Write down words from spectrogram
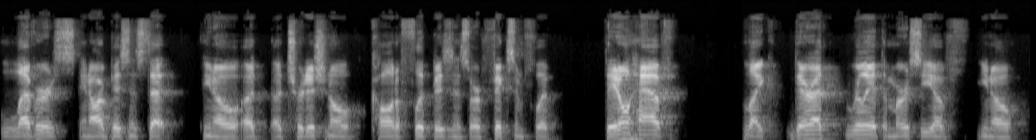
levers in our business that you know a, a traditional call it a flip business or a fix and flip. They don't have like they're at really at the mercy of you know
